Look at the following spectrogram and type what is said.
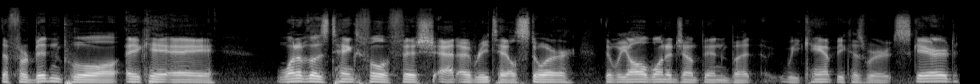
the forbidden pool, aka one of those tanks full of fish at a retail store that we all want to jump in, but we can't because we're scared.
